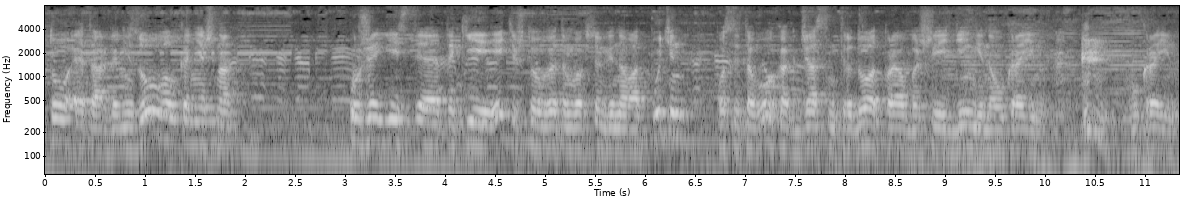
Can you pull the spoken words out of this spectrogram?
кто это организовывал, конечно. Уже есть э, такие эти, что в этом во всем виноват Путин, после того, как Джастин Трюдо отправил большие деньги на Украину, в Украину.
